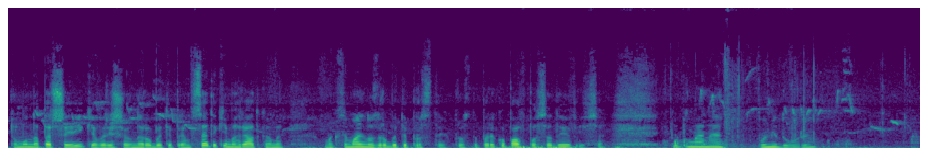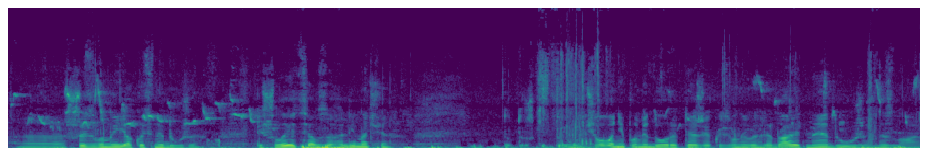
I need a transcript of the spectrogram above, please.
Тому на перший рік я вирішив не робити прям все такими грядками, максимально зробити простих. Просто перекопав, посадив і все. Тут у мене помідори. Е, Щось вони якось не дуже пішли, ця взагалі наче. Примульчовані помідори, теж якось вони виглядають не дуже, не знаю.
